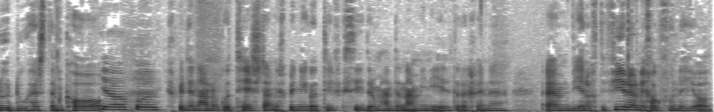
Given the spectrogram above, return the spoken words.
nur du hast dann gehabt. Ja, voll. Ich bin dann auch noch gut testen und ich bin negativ gewesen, darum haben dann auch meine Eltern können ähm, Weihnachten feiern und ich habe gefunden, ja,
